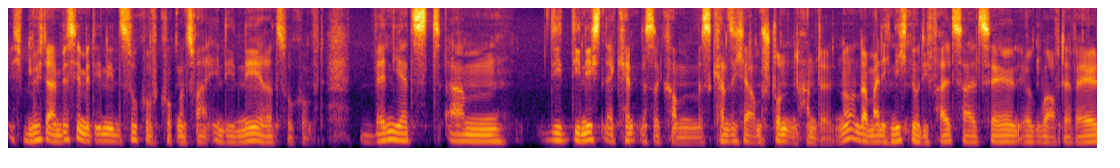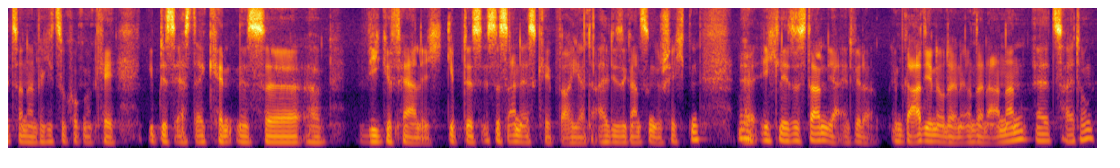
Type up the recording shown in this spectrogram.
Ich möchte ein bisschen mit Ihnen in die Zukunft gucken, und zwar in die nähere Zukunft. Wenn jetzt ähm, die, die nächsten Erkenntnisse kommen. Es kann sich ja um Stunden handeln. Ne? Und da meine ich nicht nur die Fallzahl zählen irgendwo auf der Welt, sondern wirklich zu gucken, okay, gibt es erste Erkenntnisse, äh, wie gefährlich gibt es, ist es eine Escape-Variante, all diese ganzen Geschichten. Ja. Äh, ich lese es dann, ja, entweder im Guardian oder in irgendeiner anderen äh, Zeitung.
